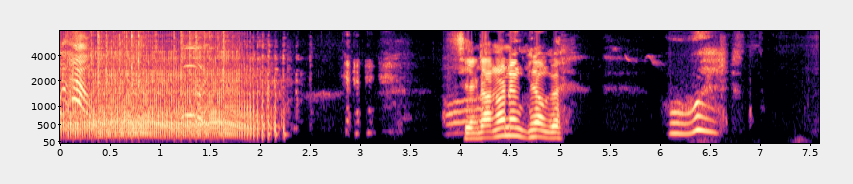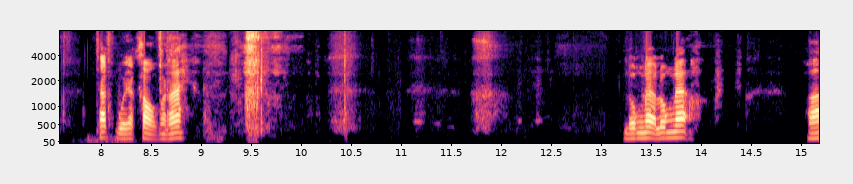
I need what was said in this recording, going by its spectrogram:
ว้าวโอ้ย เสียงดังนิดนึงพี่น้องเอ้ยโอ้ยจักบ่อยากเข้ามาได้ลงแล้วลงแล้วอ่า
